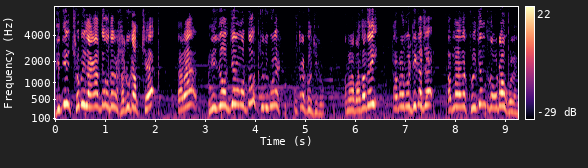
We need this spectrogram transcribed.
দিদির ছবি লাগাতে ওদের হাঁটু কাঁপছে তারা নির্লজ্জের মতো চুরি করে পোস্টার খুলছিল আমরা বাধা দেই তারপরে বলি ঠিক আছে আপনারা এটা খুলছেন তো ওটাও খুলেন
